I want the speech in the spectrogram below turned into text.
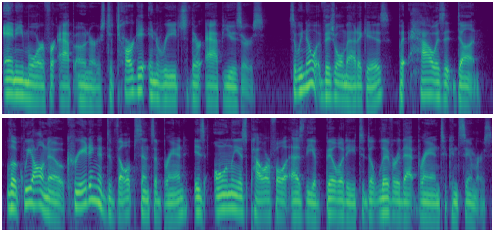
anymore for app owners to target and reach their app users. So we know what Visualmatic is, but how is it done? Look, we all know creating a developed sense of brand is only as powerful as the ability to deliver that brand to consumers.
